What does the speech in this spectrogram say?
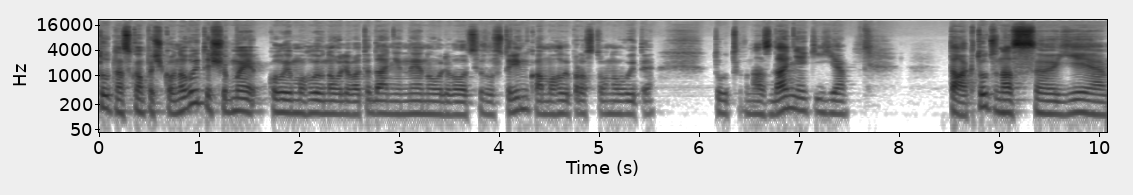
Тут у нас кнопочка оновити, щоб ми, коли могли оновлювати дані, не оновлювали цілу сторінку, а могли просто оновити тут в нас дані, які є. Так, тут у нас е, є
